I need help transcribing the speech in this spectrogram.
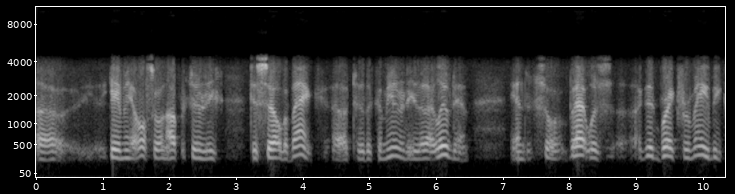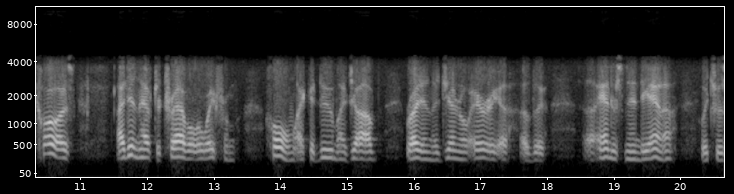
uh, gave me also an opportunity to sell the bank uh, to the community that I lived in. And so that was a good break for me because I didn't have to travel away from home. I could do my job right in the general area of the uh, Anderson, Indiana, which was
